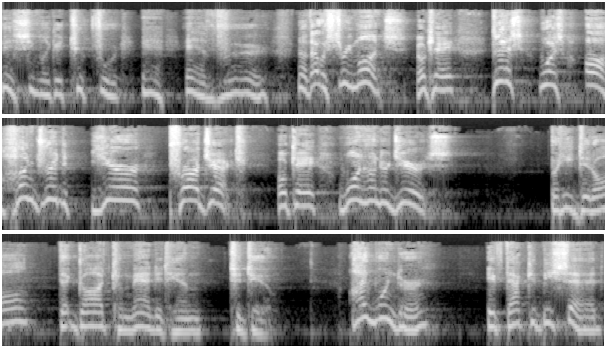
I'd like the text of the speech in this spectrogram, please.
it seemed like it took forever. No, that was three months. Okay, this was a hundred year project. Okay, 100 years. But he did all that God commanded him to do. I wonder if that could be said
